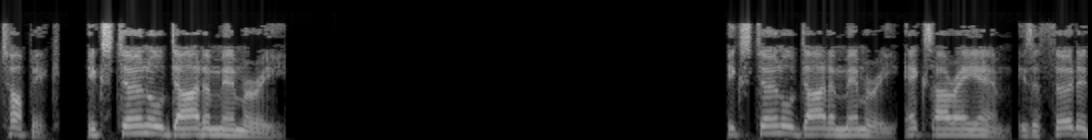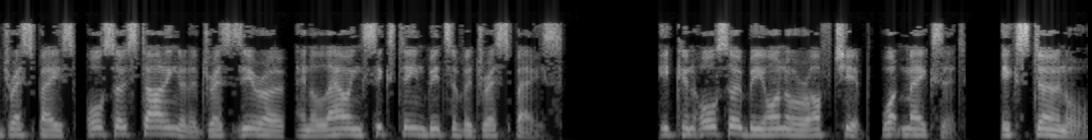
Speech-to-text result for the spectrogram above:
Topic: External data memory. External data memory (XRAM) is a third address space, also starting at address 0 and allowing 16 bits of address space. It can also be on or off chip. What makes it external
